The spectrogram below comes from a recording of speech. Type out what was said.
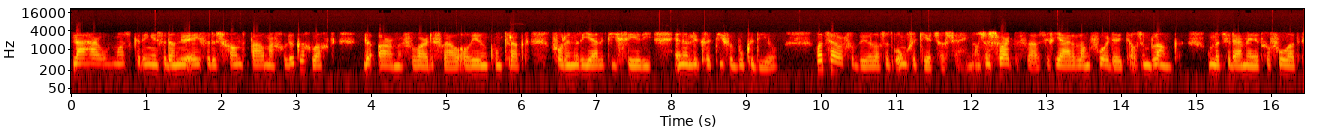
Na haar ontmaskering is er dan nu even de schandpaal... maar gelukkig wacht de arme, verwarde vrouw alweer een contract... voor een reality-serie en een lucratieve boekendeal. Wat zou er gebeuren als het omgekeerd zou zijn? Als een zwarte vrouw zich jarenlang voordeed als een blanke. Omdat ze daarmee het gevoel had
